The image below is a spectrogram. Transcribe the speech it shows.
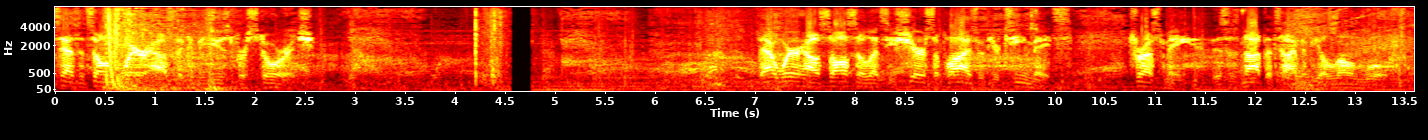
Base has its own warehouse that can be used for storage. That warehouse also lets you share supplies with your teammates. Trust me, this is not the time to be a lone wolf.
